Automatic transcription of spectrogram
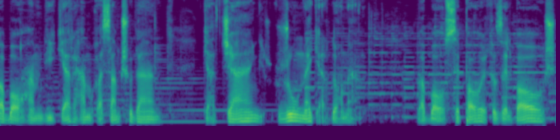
و با همدیگر هم قسم شدند که از جنگ رو نگردانند و با سپاه قزلباش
